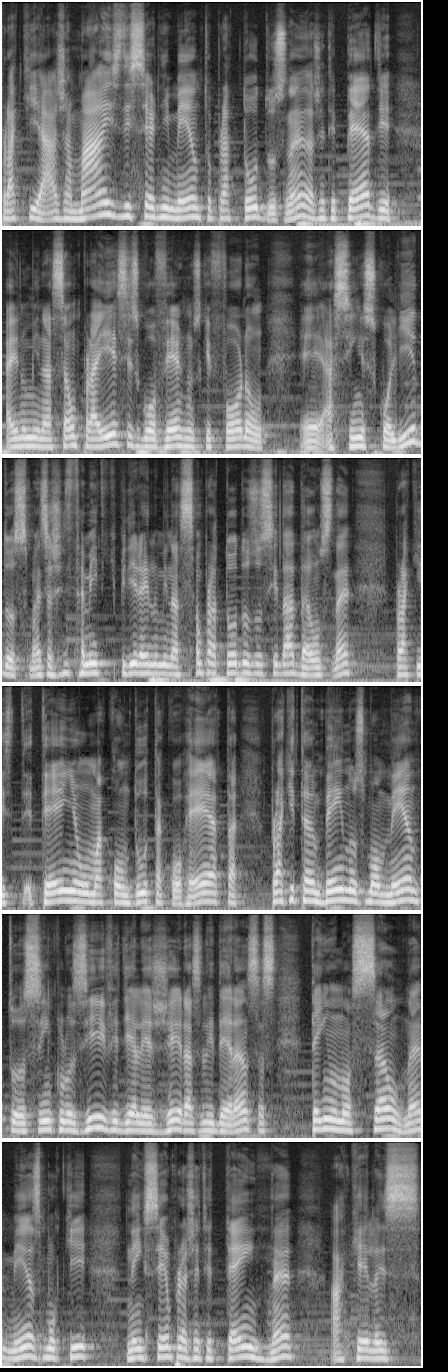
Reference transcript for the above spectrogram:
para que haja mais discernimento para todos, né? A gente pede a iluminação para esses governos que foram é, assim escolhidos, mas a gente também tem que pedir a iluminação para todos os cidadãos, né? Para que tenham uma conduta correta, para que também nos momentos, inclusive de eleger as lideranças, tenham noção, né? Mesmo que nem sempre a gente tem, né? Aqueles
